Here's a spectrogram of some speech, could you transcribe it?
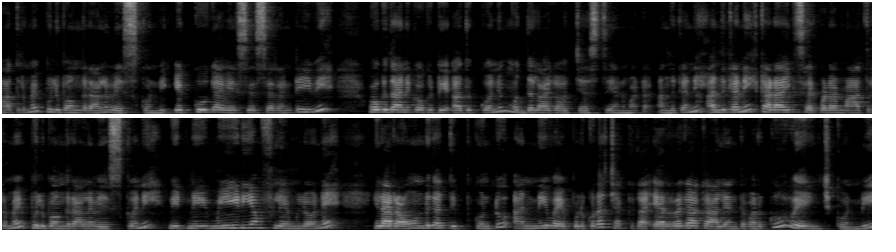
మాత్రమే పులిబొంగరాలను వేసుకోండి. ఎక్కువగా వేసేసారంటే ఇవి ఒకదానికొకటి అతుక్కొని ముద్దలాగా వచ్చేస్తాయి అనమాట అందుకని అందుకని కడాయికి సరిపడా మాత్రమే పులిబొంగరాలను వేసుకొని వీటిని మీడియం ఫ్లేమ్లోనే ఇలా రౌండ్గా తిప్పుకుంటూ అన్ని వైపులు కూడా చక్కగా ఎర్రగా కాలేంత వరకు వేయించుకోండి.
